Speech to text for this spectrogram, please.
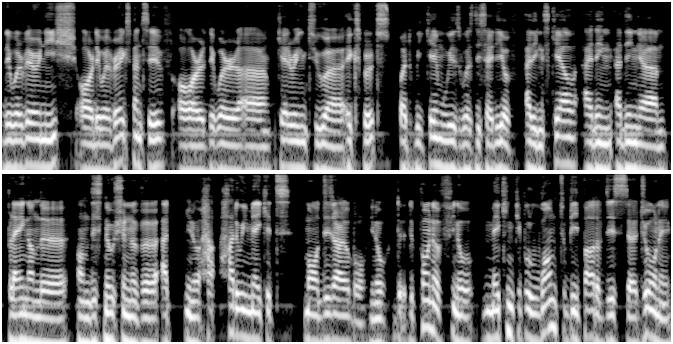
they were very niche or they were very expensive or they were uh, catering to uh, experts. What we came with was this idea of adding scale, adding, adding, um, playing on the, on this notion of, uh, at, you know, how, how do we make it more desirable. You know, the, the point of, you know, making people want to be part of this uh, journey,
